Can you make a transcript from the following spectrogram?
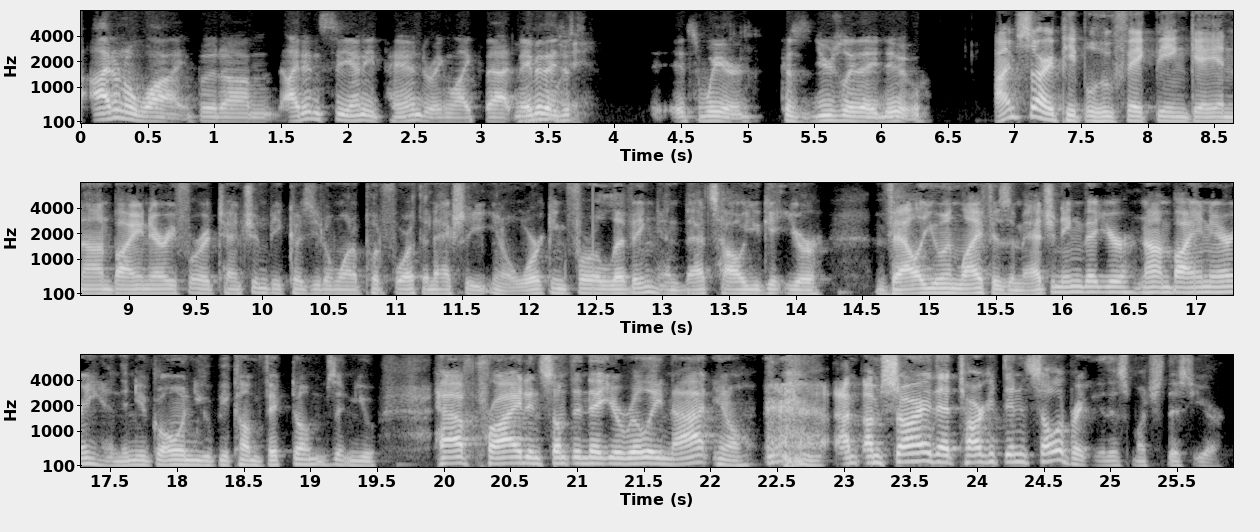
I don't know why, but um, I didn't see any pandering like that. Maybe they just it's weird because usually they do. I'm sorry, people who fake being gay and non-binary for attention because you don't want to put forth and actually, you know, working for a living, and that's how you get your value in life is imagining that you're non-binary and then you go and you become victims and you have pride in something that you're really not you know. I'm, I'm sorry that target didn't celebrate you this much this year.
